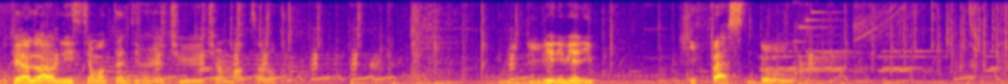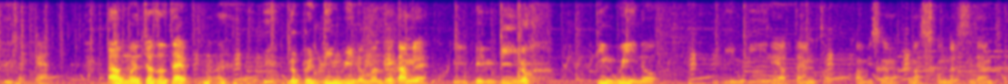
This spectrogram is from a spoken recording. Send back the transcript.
Ok, allora lì stiamo attenti perché ci, ci ammazzano. Oh mio dio. Vieni, vieni. He fast though. Perché? Ah, ho mangiato te. Dopo il pinguino ho E mangiato dammi te. il bambino. Pinguino. E Bimbino. attento, qua bisogna nascondersi dentro.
